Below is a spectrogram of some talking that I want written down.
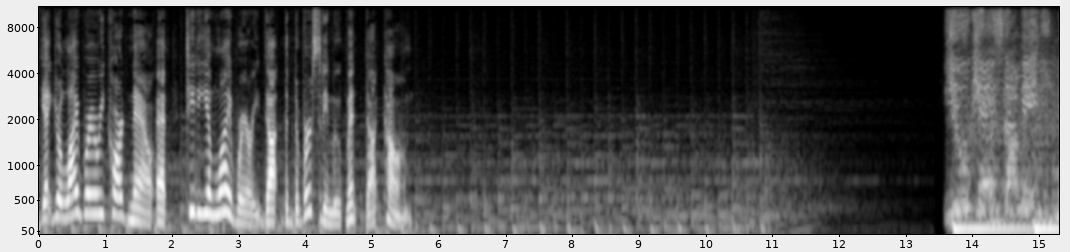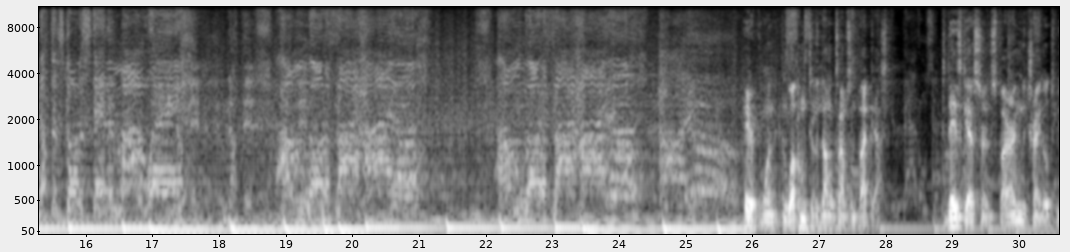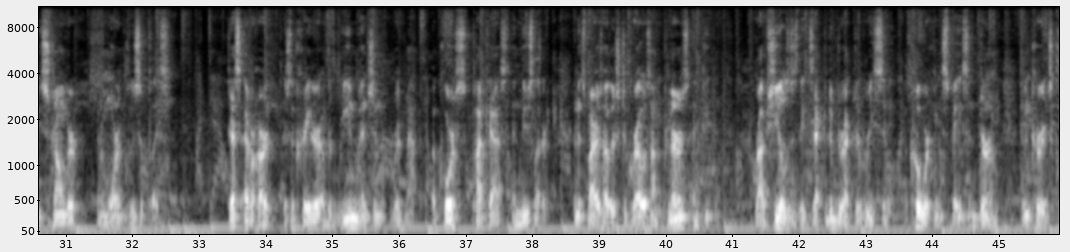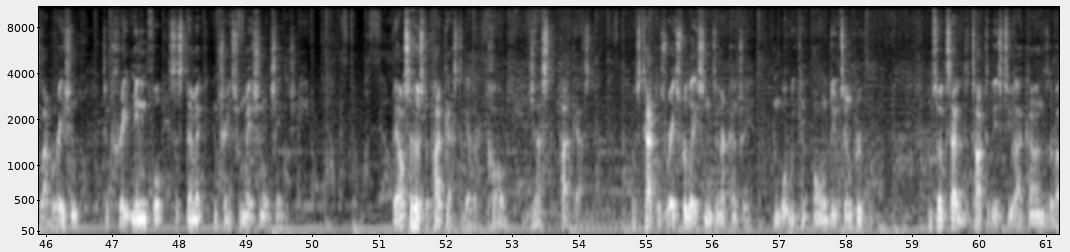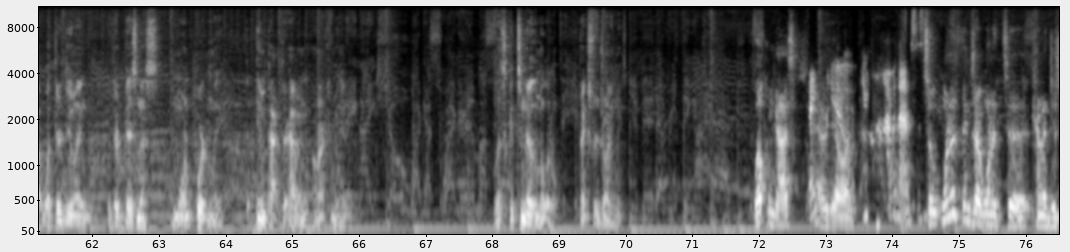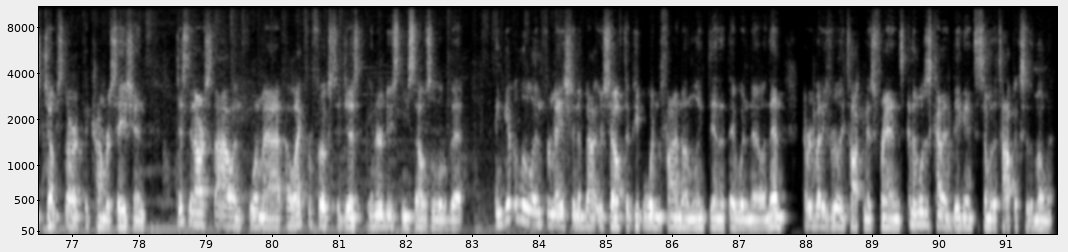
Get your library card now at tdmlibrary.thediversitymovement.com. You can't stop me, nothing's gonna stand in my way. Nothing, nothing. I'm gonna fly higher. I'm gonna fly higher. Higher. Hey everyone, and welcome to the Donald Thompson Podcast. Today's guests are inspiring the Triangle to be stronger and a more inclusive place. Jes Averhart is the creator of the Reinvention Roadmap, a course, podcast, and newsletter that inspires others to grow as entrepreneurs and people. Rob Shields is the executive director of ReCity, a co working space in Durham that encourages collaboration to create meaningful, systemic, and transformational change. They also host a podcast together called Just Podcast, which tackles race relations in our country and what we can all do to improve them. I'm so excited to talk to these two icons about what they're doing with their business and, more importantly, the impact they're having on our community. Let's get to know them a little. Thanks for joining me. Welcome, guys. Thank How you. we doing? Thanks for having us. So, one of the things I wanted to kind of just jumpstart the conversation, just in our style and format, I like for folks to just introduce themselves a little bit and give a little information about yourself that people wouldn't find on LinkedIn that they wouldn't know. And then everybody's really talking as friends. And then we'll just kind of dig into some of the topics of the moment.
